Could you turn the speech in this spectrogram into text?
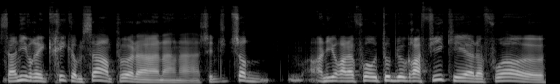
c'est un livre écrit comme ça, un peu à la, c'est une sorte un livre à la fois autobiographique et à la fois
